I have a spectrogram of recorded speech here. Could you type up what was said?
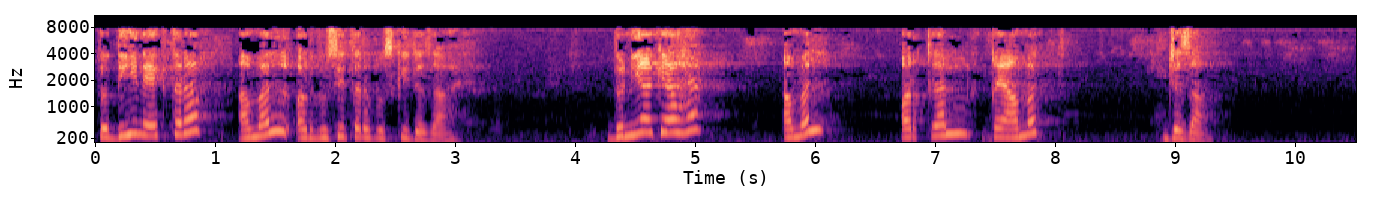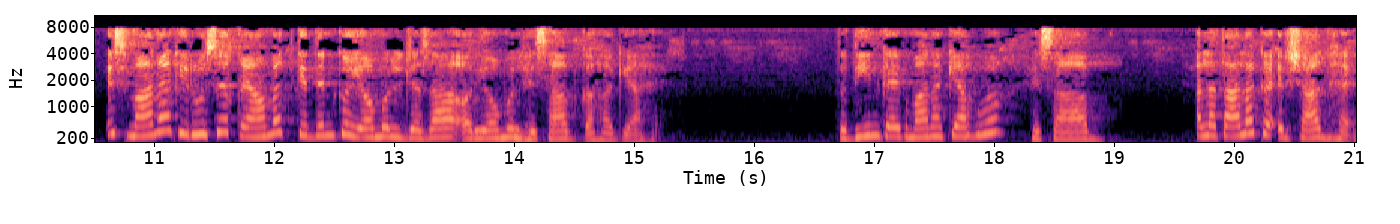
تو دین ایک طرف، عمل اور دوسری طرف اس کی جزا ہے۔ دنیا کیا ہے؟ عمل اور کل قیامت جزا۔ اس معنی کی روح سے قیامت کے دن کو یوم الجزا اور یوم الحساب کہا گیا ہے۔ تو دین کا ایک معنی کیا ہوا؟ حساب۔ اللہ تعالی کا ارشاد ہے۔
